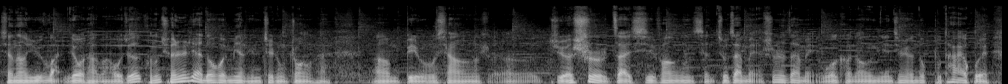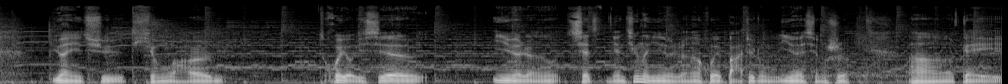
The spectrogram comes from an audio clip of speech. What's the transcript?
相当于挽救它吧。我觉得可能全世界都会面临这种状态，嗯，比如像呃爵士在西方现就在美，甚至在美国，可能年轻人都不太会愿意去听了，而会有一些音乐人，现年轻的音乐人会把这种音乐形式。呃，给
